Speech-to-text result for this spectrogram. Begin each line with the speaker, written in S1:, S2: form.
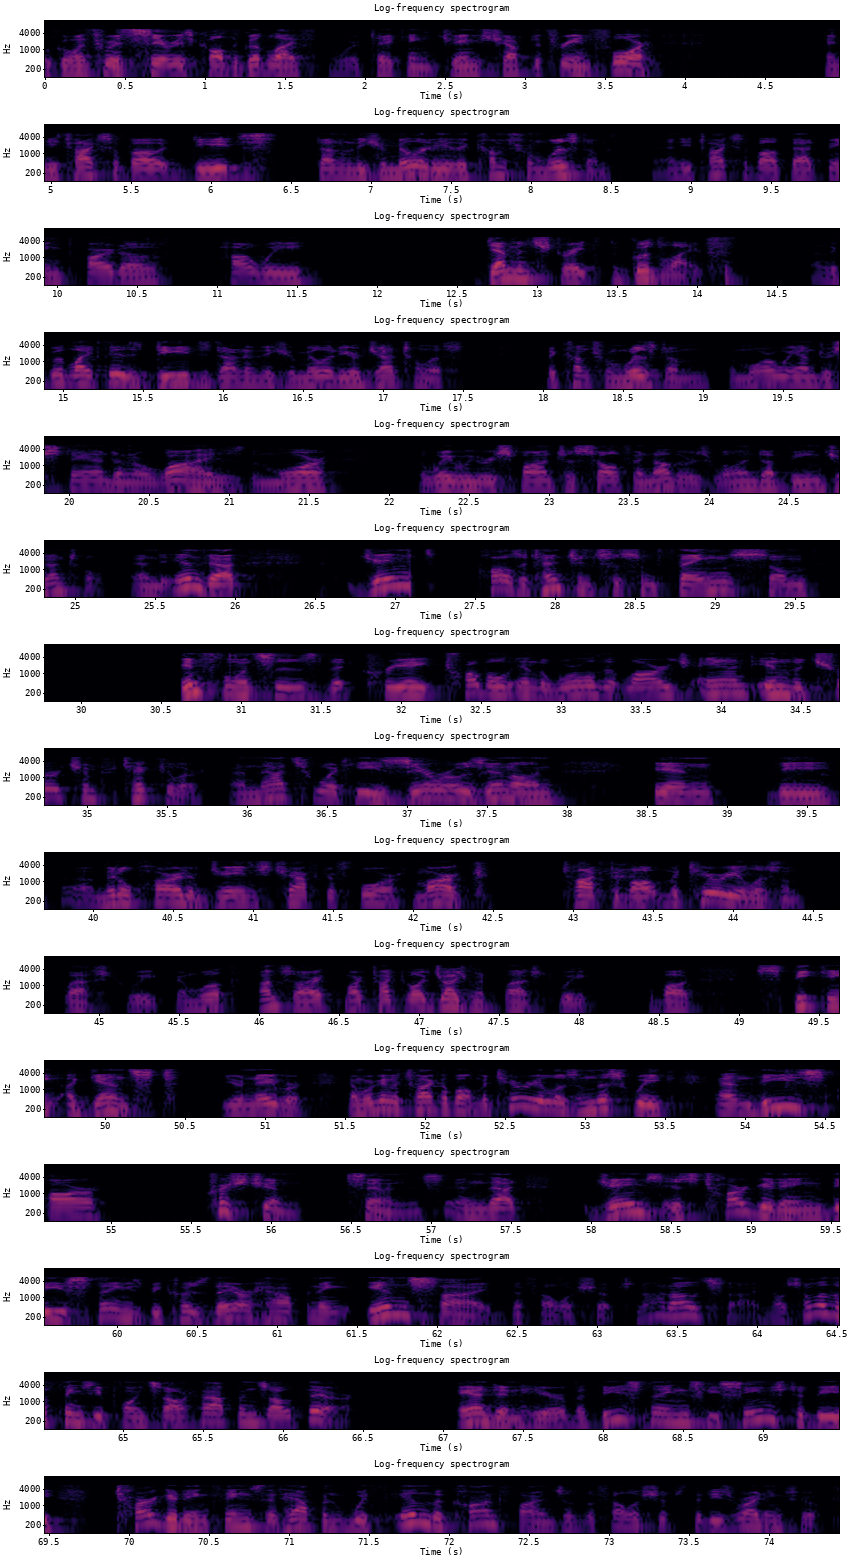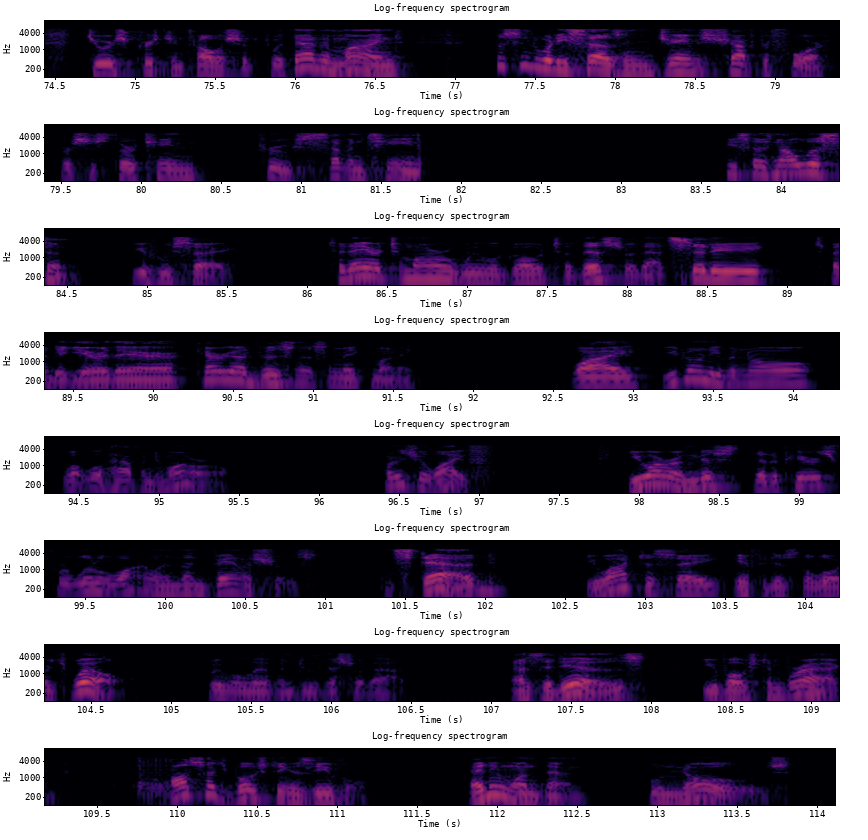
S1: We're going through a series called The Good Life. We're taking James chapter 3 and 4, and he talks about deeds done in the humility that comes from wisdom. And he talks about that being part of how we demonstrate the good life. And the good life is deeds done in the humility or gentleness that comes from wisdom. The more we understand and are wise, the more the way we respond to self and others will end up being gentle. And in that, James calls attention to some things, some influences that create trouble in the world at large and in the church in particular. And that's what he zeroes in on in the uh, middle part of James chapter 4. Mark talked about materialism last week. And we'll, I'm sorry, Mark talked about judgment last week, about speaking against your neighbor. And we're going to talk about materialism this week. And these are Christian sins, in that James is targeting these things because they are happening inside the fellowships, not outside. Now, some of the things he points out happens out there and in here, but these things he seems to be targeting things that happen within the confines of the fellowships that he's writing to, Jewish Christian fellowships. With that in mind, listen to what he says in James chapter 4, verses 13 through 17. He says, Now listen, you who say, Today or tomorrow we will go to this or that city, spend a year there, carry on business, and make money. Why, you don't even know what will happen tomorrow. What is your life? You are a mist that appears for a little while and then vanishes. Instead, you ought to say, if it is the Lord's will, we will live and do this or that. As it is, you boast and brag. All such boasting is evil. Anyone, then, who knows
